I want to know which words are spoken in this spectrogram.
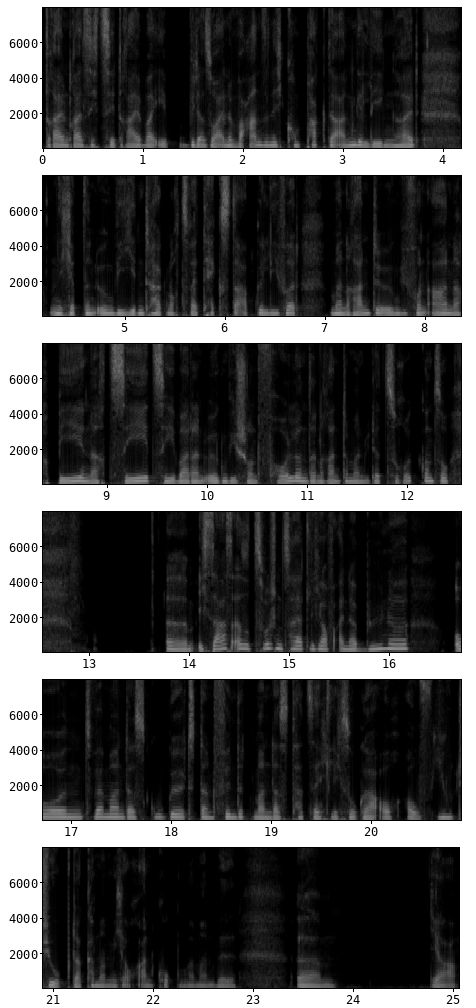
33C3 war eben wieder so eine wahnsinnig kompakte Angelegenheit. Und ich habe dann irgendwie jeden Tag noch zwei Texte abgeliefert. Man rannte irgendwie von A nach B, nach C. C war dann irgendwie schon voll und dann rannte man wieder zurück und so. Ähm, ich saß also zwischenzeitlich auf einer Bühne und wenn man das googelt, dann findet man das tatsächlich sogar auch auf YouTube. Da kann man mich auch angucken, wenn man will. Ähm, ja.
